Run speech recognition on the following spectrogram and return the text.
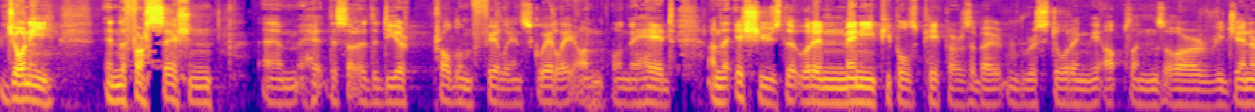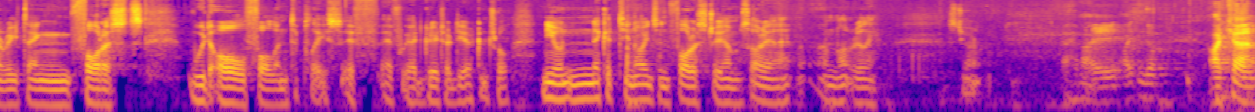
Johnny, in the first session, um, hit the sort of the deer problem fairly and squarely on, on the head and the issues that were in many people's papers about restoring the uplands or regenerating forests would all fall into place if, if we had greater deer control. Neonicotinoids in forestry, I'm sorry, I, am not really. Stuart? Uh, I, I, no, I can't,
